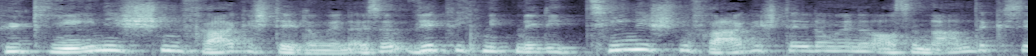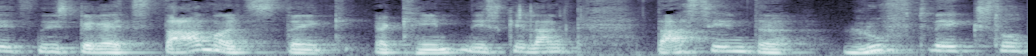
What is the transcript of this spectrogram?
hygienischen Fragestellungen, also wirklich mit medizinischen Fragestellungen auseinandergesetzt und ist bereits damals der Erkenntnis gelangt, dass eben der Luftwechsel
